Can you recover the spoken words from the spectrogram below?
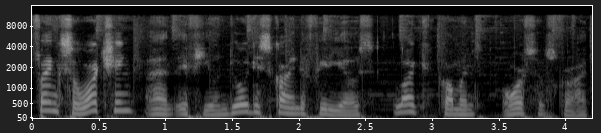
Thanks for watching and if you enjoy this kind of videos, like, comment or subscribe.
